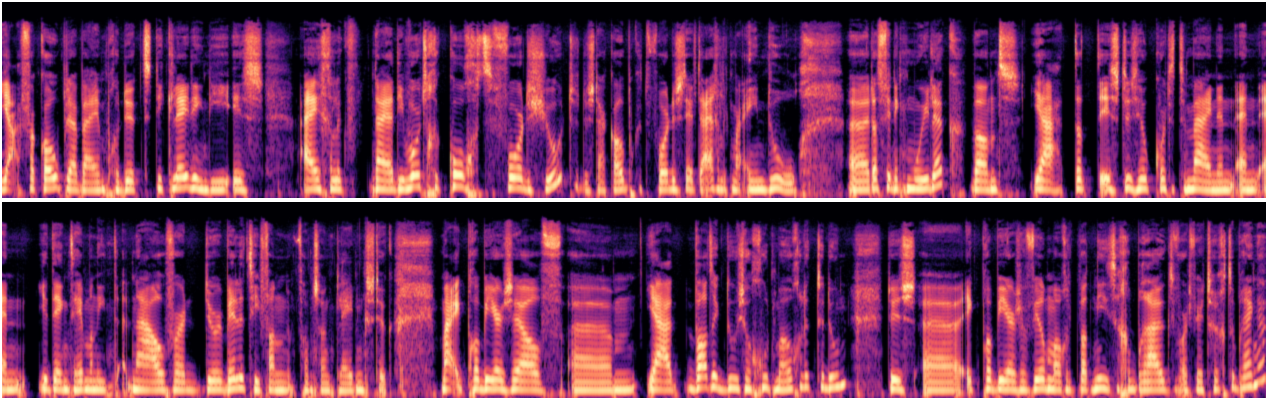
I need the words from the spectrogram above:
ja, verkoop daarbij een product. Die kleding die is eigenlijk, nou ja, die wordt gekocht voor de shoot. Dus daar koop ik het voor. Dus het heeft eigenlijk maar één doel. Uh, dat vind ik moeilijk, want ja, dat is dus heel korte termijn. En, en, en je denkt helemaal niet na over durability van, van zo'n kledingstuk. Maar ik probeer zelf, um, ja, wat ik doe zo goed mogelijk te doen. Dus uh, ik probeer zoveel mogelijk wat niet gebruikt wordt weer terug te brengen.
